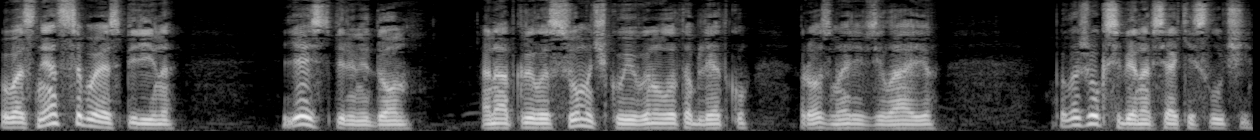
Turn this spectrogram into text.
У вас нет с собой аспирина?» «Есть пирамидон». Она открыла сумочку и вынула таблетку. Розмэри взяла ее. «Положу к себе на всякий случай».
